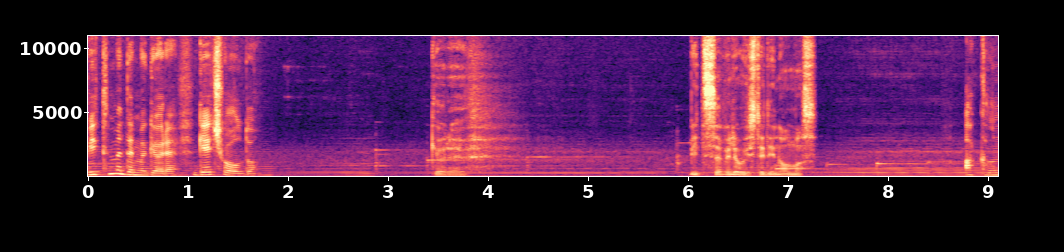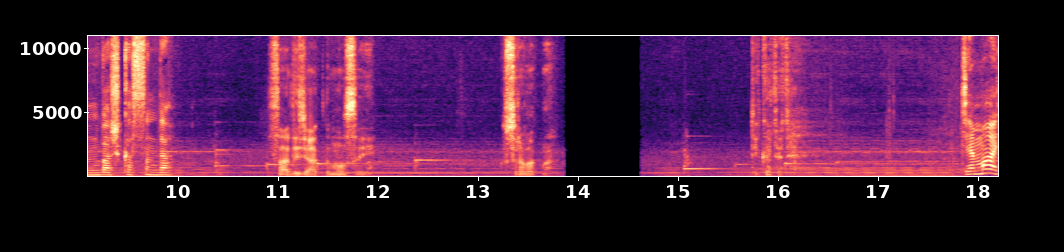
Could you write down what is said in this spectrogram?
Bitmedi mi görev? Geç oldu. Görev... Bitse bile o istediğin olmaz. Aklın başkasında. Sadece aklım olsa iyi. Kusura bakma. Dikkat et. Cemal,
